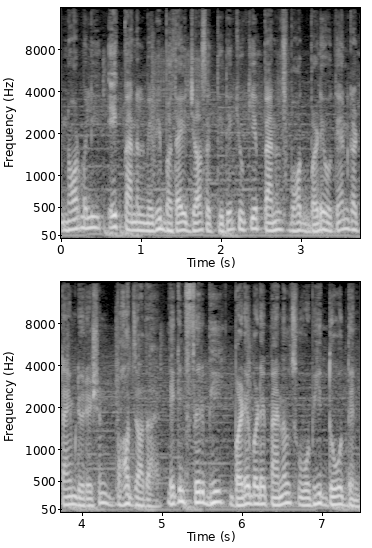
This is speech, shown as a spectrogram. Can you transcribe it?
नॉर्मली एक पैनल में भी बताई जा सकती थी, क्योंकि ये पैनल्स बहुत बड़े होते हैं, इनका टाइम ड्यूरेशन बहुत ज़्यादा है। लेकिन फिर भी बड़े बड़े पैनल्स वो भी दो दिन।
